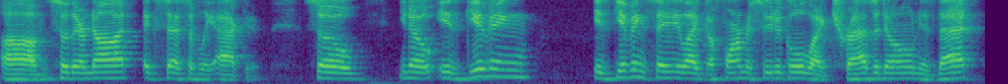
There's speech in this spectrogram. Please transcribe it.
um, so they're not excessively active so you know is giving is giving say like a pharmaceutical like trazodone is that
